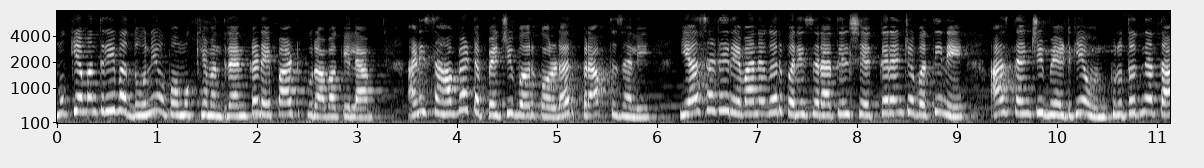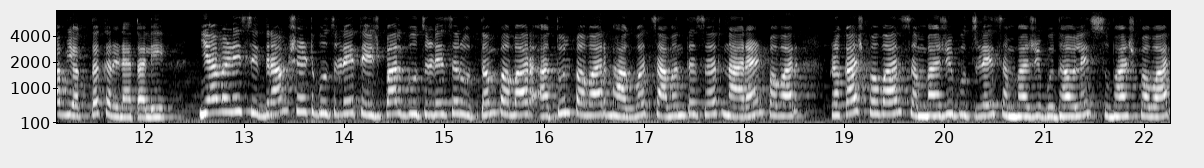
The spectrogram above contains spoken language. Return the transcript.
मुख्यमंत्री व दोन्ही उपमुख्यमंत्र्यांकडे पाठपुरावा केला. आणि सहाव्या टप्प्याची वर्क ऑर्डर प्राप्त झाली. यासाठी रेवानगर परिसरातील शेतकऱ्यांच्या वतीने आज त्यांची भेट घेऊन कृतज्ञता व्यक्त करण्यात आली. यावेळी सिद्धराम शेठ बुचडे तेजपाल बुचडे सर उत्तम पवार अतुल पवार भागवत सावंत सर नारायण पवार प्रकाश पवार संभाजी बुचडे संभाजी बुधावले सुभाष पवार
